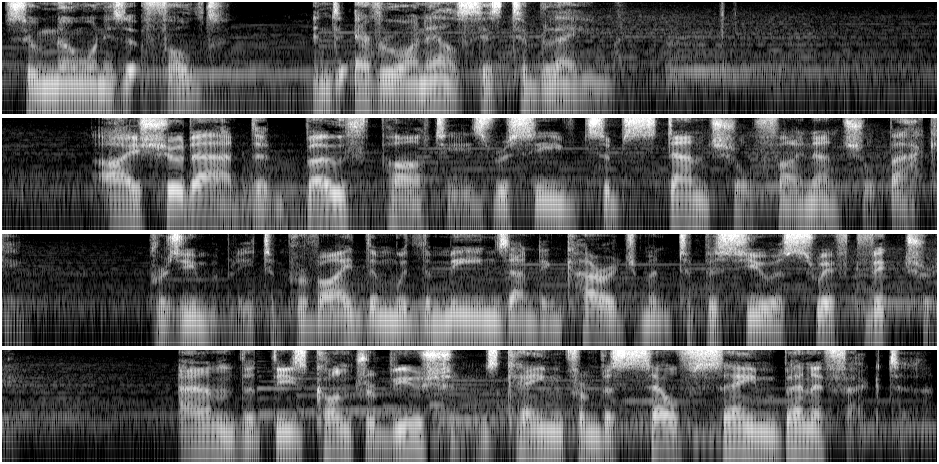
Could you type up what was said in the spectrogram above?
So no one is at fault, and everyone else is to blame. I should add that both parties received substantial financial backing, presumably to provide them with the means and encouragement to pursue a swift victory, and that these contributions came from the self-same benefactor.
